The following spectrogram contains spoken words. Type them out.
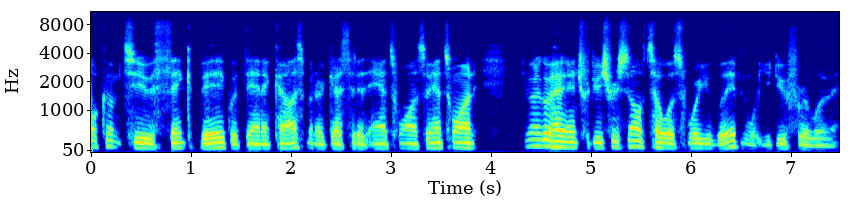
Welcome to Think Big with Dan and Qasim. Our guest today is Antoine. So, Antoine, if you want to go ahead and introduce yourself, tell us where you live and what you do for a living.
